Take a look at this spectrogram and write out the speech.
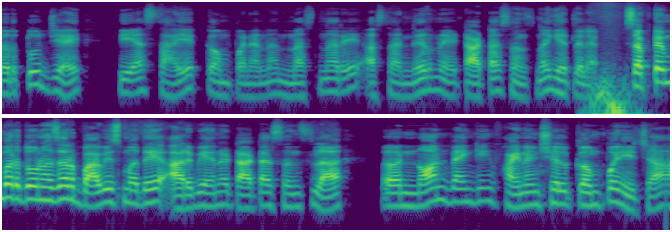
तरतूद जी आहे ती या सहाय्यक कंपन्यांना नसणार आहे असा निर्णय टाटा सन्सनं घेतलेला आहे. सप्टेंबर दोन हजार बावीसमध्ये आरबीआयनं टाटा सन्सला नॉन बँकिंग फायनान्शियल कंपनीच्या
